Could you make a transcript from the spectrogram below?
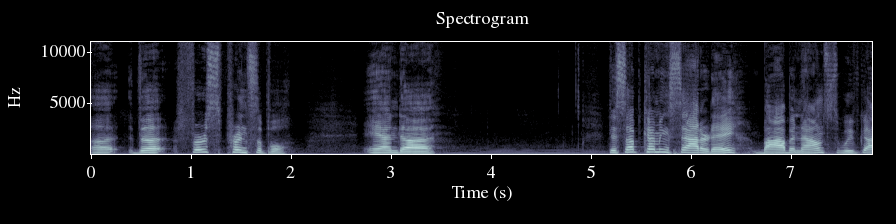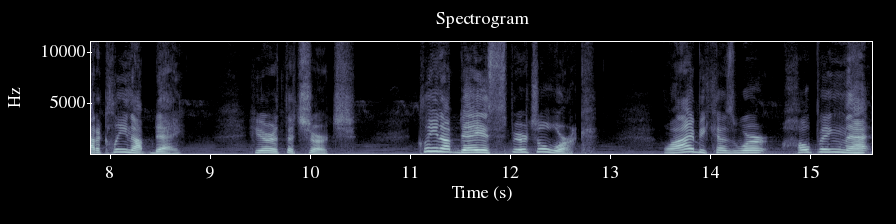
uh, the first principle. And uh, this upcoming Saturday, Bob announced we've got a cleanup day here at the church. Cleanup day is spiritual work. Why? Because we're hoping that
